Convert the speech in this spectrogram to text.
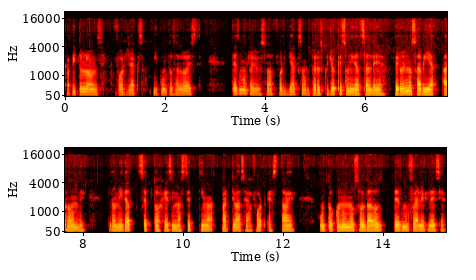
Capítulo 11. Fort Jackson y puntos al oeste. Desmond regresó a Fort Jackson, pero escuchó que su unidad saldría, pero él no sabía a dónde. La unidad septuagésima séptima partió hacia Fort Style. Junto con unos soldados, Desmond fue a la iglesia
